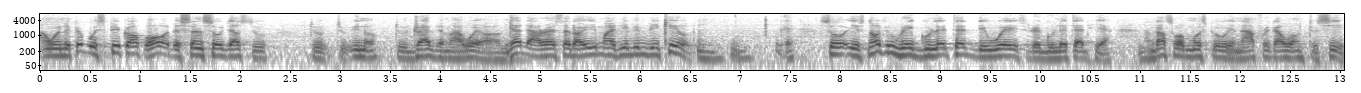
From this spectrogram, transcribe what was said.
and when the people speak up, oh, they send soldiers to to, to, you know, to drive them away or get arrested or you might even be killed. Mm -hmm. okay? So it's not regulated the way it's regulated here. Mm -hmm. And that's what most people in Africa want to see.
